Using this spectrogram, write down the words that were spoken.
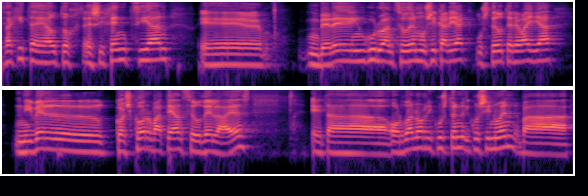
zakite autoexigentzian, e, bere inguruan zeuden musikariak uste dut ere bai ja, nivel koskor batean zeudela, ez? Eta orduan hor ikusten ikusi nuen, ba,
